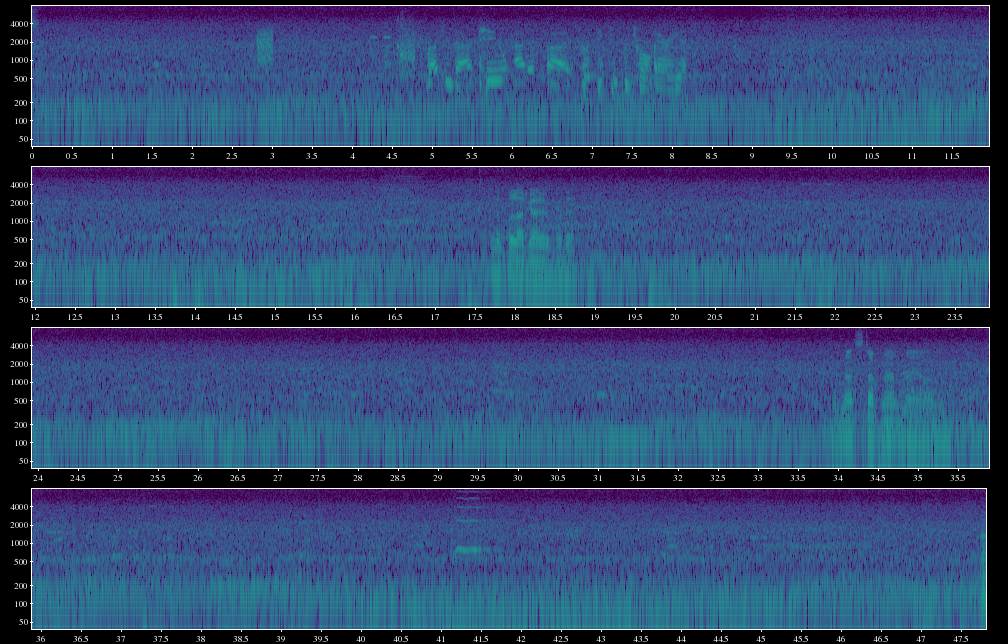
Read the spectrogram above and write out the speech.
Roger that, 2, Adam 5. Proceed to patrol area. I'm gonna pull that guy over there. My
